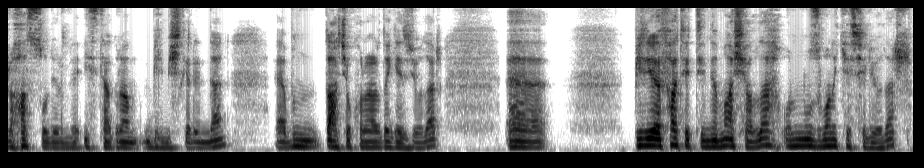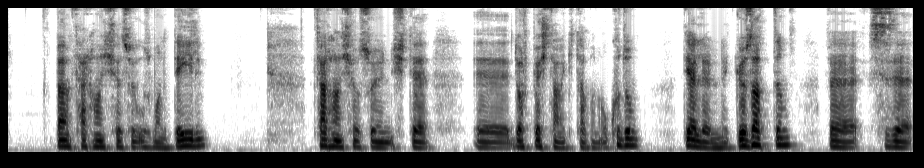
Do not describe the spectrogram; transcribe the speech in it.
rahatsız oluyorum ve Instagram bilmişlerinden. E, bunu daha çok oralarda geziyorlar. E, biri vefat ettiğinde maşallah onun uzmanı kesiliyorlar. Ben Ferhan Şensoy uzmanı değilim. Ferhan Şensoy'un işte e, 4-5 tane kitabını okudum. Diğerlerine göz attım ve size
